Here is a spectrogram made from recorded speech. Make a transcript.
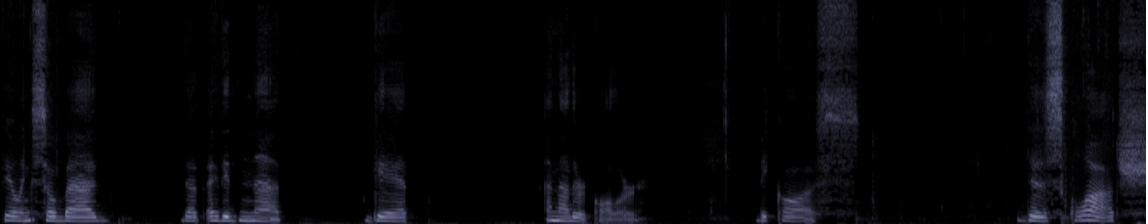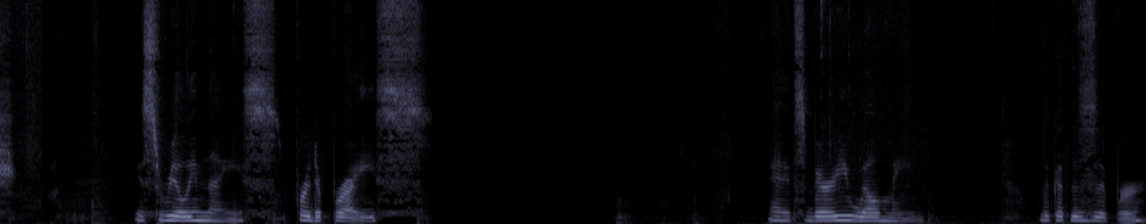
feeling so bad that I did not get another color because this clutch is really nice for the price. And it's very well made. Look at the zipper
